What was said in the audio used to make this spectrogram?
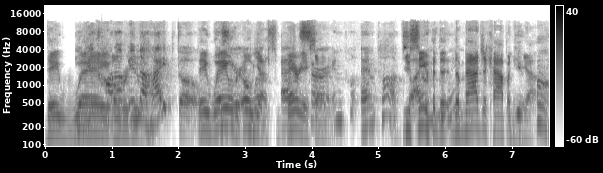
They you way get caught up overdo in the hype, though. They way over- oh, like, yes, at very SUR exciting. And, and pump. You So see don't the, the magic happening. Get Yeah.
